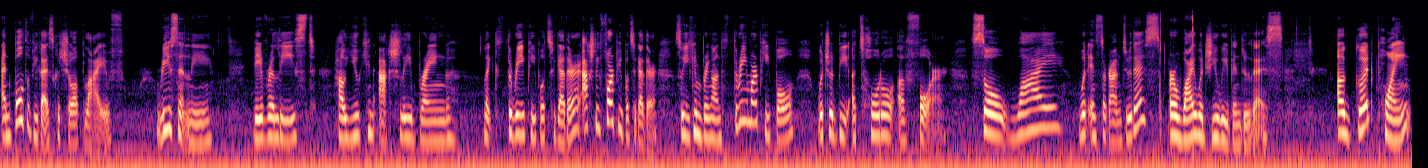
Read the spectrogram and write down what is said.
and both of you guys could show up live. Recently, they've released how you can actually bring like three people together, actually, four people together. So you can bring on three more people, which would be a total of four. So, why would Instagram do this? Or why would you even do this? A good point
